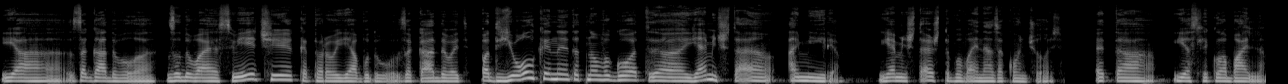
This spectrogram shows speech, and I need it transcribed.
я загадывала, задувая свечи, которую я буду загадывать под елкой на этот Новый год, э, я мечтаю о мире. Я мечтаю, чтобы война закончилась. Это если глобально.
